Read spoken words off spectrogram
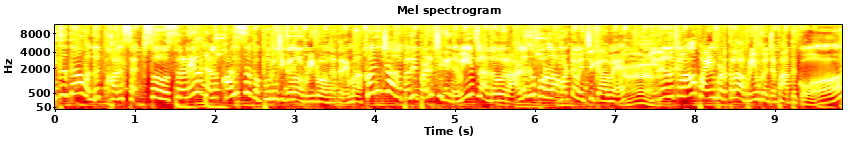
இதுதான் வந்து கான்செப்ட் சோ சில நேரங்கள்ல கான்செப்ட் புரிஞ்சுக்கணும் அப்படிடுவாங்க தெரியுமா? கொஞ்சம் அதை பத்தி படிச்சுக்கோங்க. வீட்ல அதை ஒரு அழகு பொருளா மட்டும் வச்சுக்காம. எது எதுக்கெல்லாம் பயன்படுத்தலாம் அப்படின்னு கொஞ்சம் பாத்துக்குவோம்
